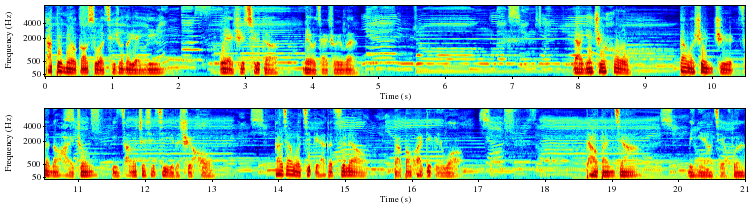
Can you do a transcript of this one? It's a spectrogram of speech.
他并没有告诉我其中的原因，我也知趣的没有再追问。两年之后，当我甚至在脑海中隐藏了这些记忆的时候，他将我寄给他的资料。打包快递给我，他要搬家，明年要结婚，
